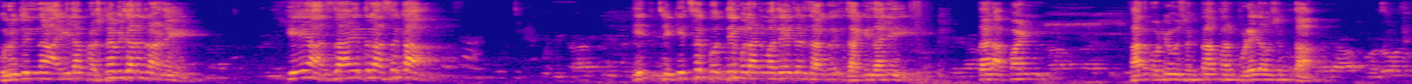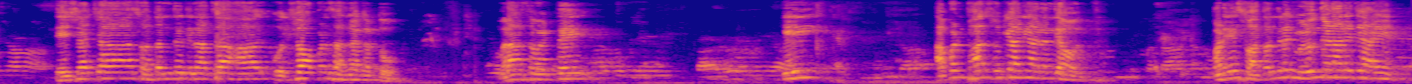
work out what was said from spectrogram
गुरुजींना आईला प्रश्न विचारत राहणे की हे असं आहे तर असं का? ही चिकित्सक बुद्धी मुलांमध्ये जर जाग जागी झाली तर आपण फार मोठे होऊ शकता फार पुढे जाऊ शकता. देशाच्या स्वातंत्र्य दिनाचा हा उत्सव आपण साजरा करतो. मला असं वाटतंय की आपण फार सुखी आणि आनंदी आहोत. पण हे स्वातंत्र्य मिळून देणारे जे आहेत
